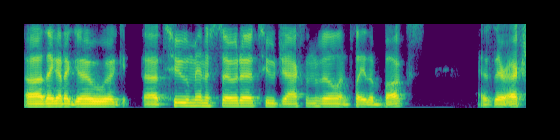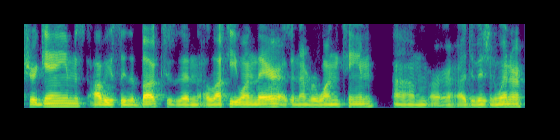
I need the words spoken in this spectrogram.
Uh, they got to go uh, to Minnesota, to Jacksonville, and play the Bucs as their extra games. Obviously, the Bucs is an, a lucky one there as a number one team. um, or a division winner.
